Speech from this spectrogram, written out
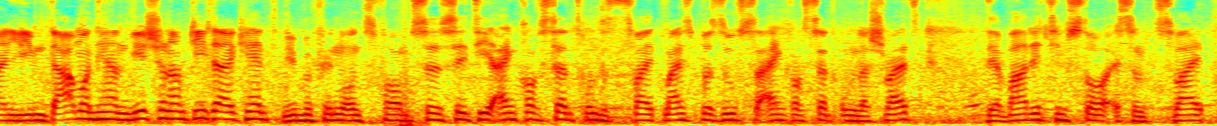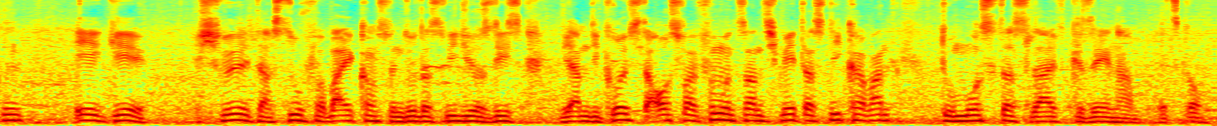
Meine lieben Damen und Herren, wie ihr schon am Titel erkennt, wir befinden uns vom City Einkaufszentrum, das zweitmeistbesuchte Einkaufszentrum der Schweiz. Der Wadi Team Store ist im zweiten EG. Ich will, dass du vorbeikommst, wenn du das Video siehst. Wir haben die größte Auswahl, 25 Meter Sneakerwand. Du musst das live gesehen haben. Let's go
